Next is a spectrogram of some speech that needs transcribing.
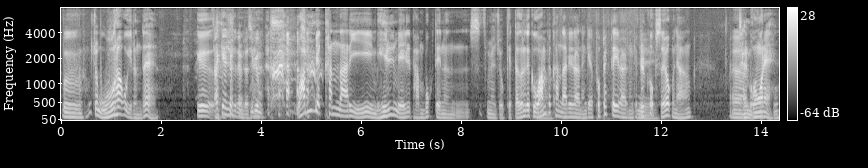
뭐 좀 우울하고 이런데 그 짧게 해주셔야 됩니다. 지금 완벽한 날이 매일 매일 반복되는 으면 좋겠다. 그런데 그 완벽한 날이라는 게 퍼펙트이라는 게 별거 네. 없어요. 그냥 어, 잘 공원에 먹고.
